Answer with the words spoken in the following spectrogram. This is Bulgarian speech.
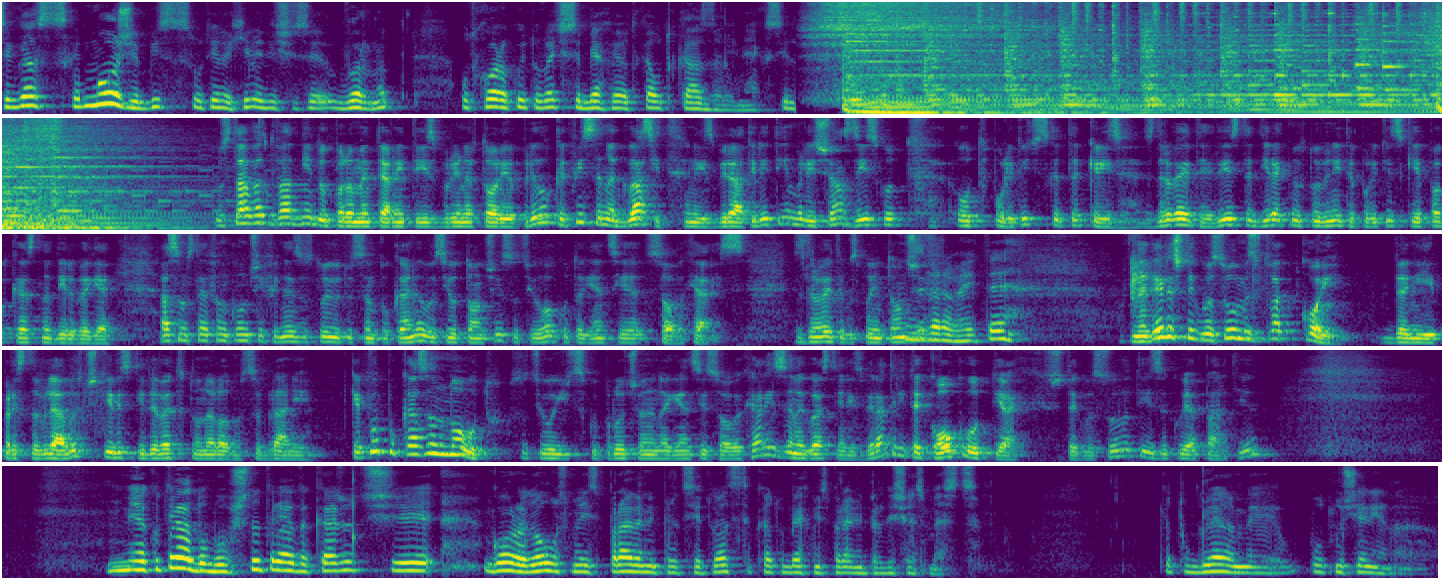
сега, може би, стотина хиляди ще се върнат от хора, които вече се бяха така отказали някакси. Остават два дни до парламентарните избори на 2 април. Какви са нагласите на избирателите? Има ли шанс за изход от политическата криза? Здравейте! Вие сте директно от новините политическия подкаст на Дирбеге. Аз съм Стефан Кунчев и днес за студиото съм поканил Васил Тончев, социолог от агенция Сова Харис. Здравейте, господин Тончев. Здравейте. В неделя ще гласуваме за това кой да ни представлява в 49-то Народно събрание. Какво показва новото социологическо проучване на агенция Сова Харис за нагласите на избирателите? Колко от тях ще гласуват и за коя партия? Ако трябва да обобща, трябва да кажа, че горе-долу сме изправени пред ситуацията, която бяхме изправени преди 6 месеца. Като гледаме по отношение на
